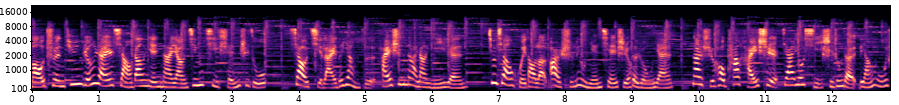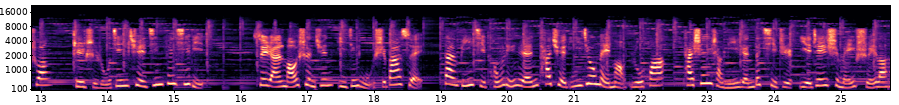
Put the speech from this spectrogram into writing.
毛舜筠仍然像当年那样精气神十足，笑起来的样子还是那样迷人，就像回到了二十六年前时的容颜。那时候她还是《家有喜事》中的梁无双，只是如今却今非昔比。虽然毛舜筠已经五十八岁，但比起同龄人，她却依旧美貌如花。她身上迷人的气质也真是没谁了。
